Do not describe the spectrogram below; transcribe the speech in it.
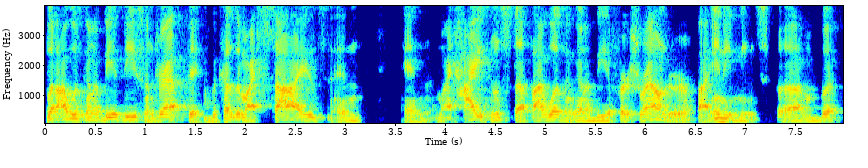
but I was going to be a decent draft pick because of my size and and my height and stuff. I wasn't going to be a first rounder by any means, um, but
